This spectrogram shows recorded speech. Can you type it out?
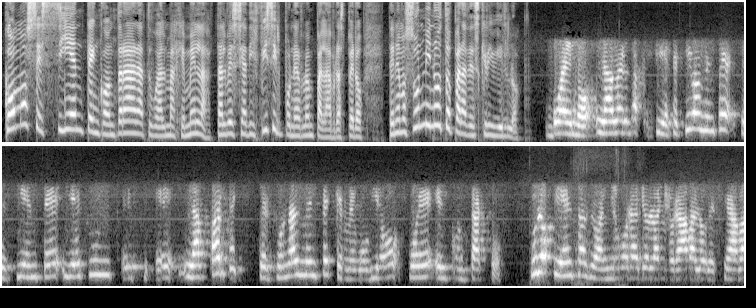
cómo se siente encontrar a tu alma gemela. Tal vez sea difícil ponerlo en palabras, pero tenemos un minuto para describirlo. Bueno, la verdad, sí, efectivamente se siente y es un, es, eh, la parte personalmente que me movió fue el contacto. Tú lo piensas, lo añora, yo lo añoraba, lo deseaba,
